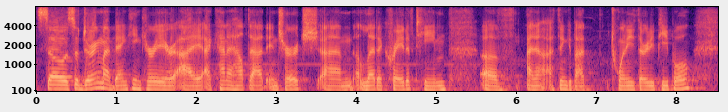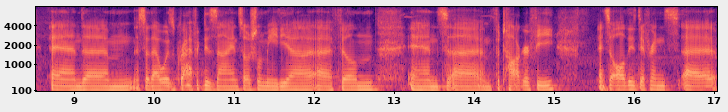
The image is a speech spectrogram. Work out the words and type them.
so, so during my banking career, I, I kind of helped out in church, um, led a creative team of, I, know, I think about 20, 30 people. And um, so that was graphic design, social media, uh, film, and um, photography. And so all these different uh,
